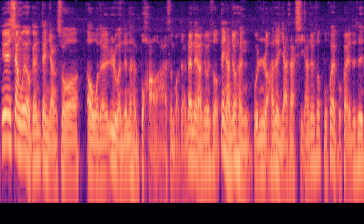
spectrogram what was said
因为像我有跟店长说，哦，我的日文真的很不好啊什么的，但店长就会说，店长就很温柔，他就很压下戏，他就会说不会不会，就是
